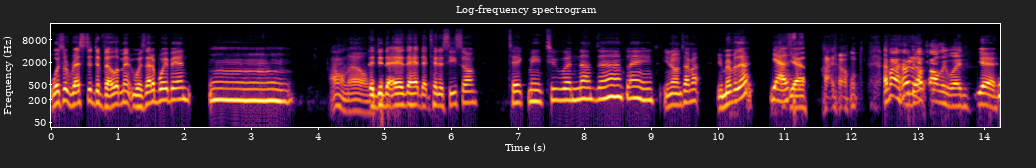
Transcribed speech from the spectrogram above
Was Arrested Development? Was that a boy band? Mm, I don't know. They did that. They had that Tennessee song. Take me to another place. You know what I'm talking about? You remember that? yes. Yeah. I don't. If I heard it, I probably would. Yeah. He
